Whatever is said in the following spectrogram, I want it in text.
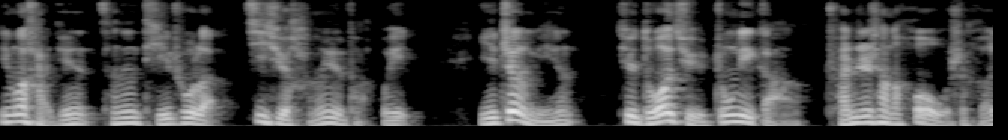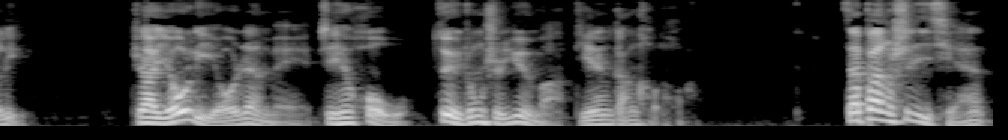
英国海军曾经提出了继续航运法规，以证明去夺取中立港船只上的货物是合理的，只要有理由认为这些货物最终是运往敌人港口的话。在半个世纪前，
